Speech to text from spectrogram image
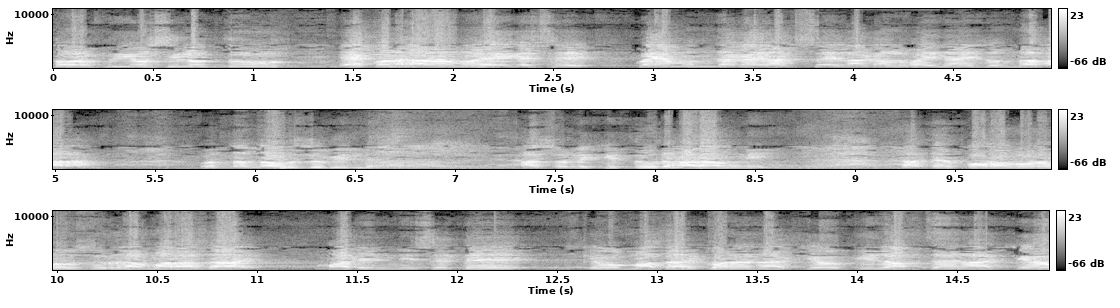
তোর প্রিয় ছিল দুধ, এখন হারাম হয়ে গেছে। কয়, এমন জায়গায় রাখছে, লাগাল হয় না এই জন্য হারাম অন্যান্য হুজুবিল্লা আসলে কি দুধ হারাম নেই তাদের বড় বড় হুজুররা মারা যায়, মাটির নিচে কেউ মাদার করে না, কেউ গিলাপ দেয় না, কেউ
